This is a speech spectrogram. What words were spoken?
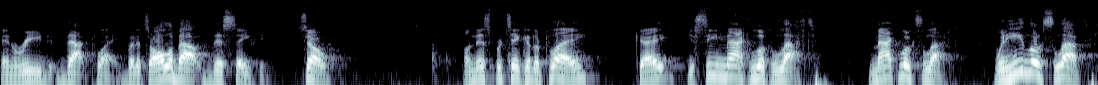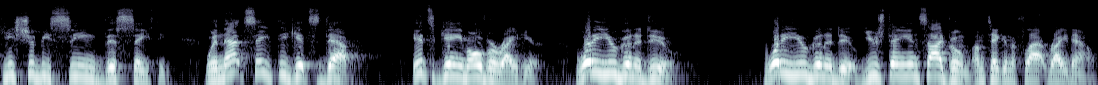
and read that play. But it's all about this safety. So on this particular play, okay, you see Mac look left. Mac looks left. When he looks left, he should be seeing this safety. When that safety gets depth, it's game over right here. What are you going to do? What are you going to do? You stay inside, boom, I'm taking the flat right now.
